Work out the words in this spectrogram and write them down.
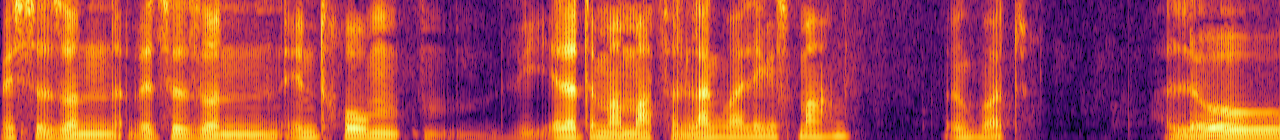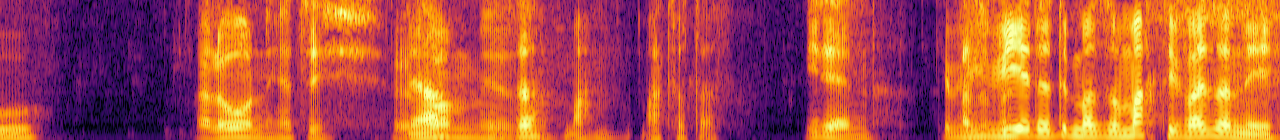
Willst du so ein, willst du so ein Intro, wie ihr das immer macht, so ein langweiliges machen? Irgendwas? Hallo? Hallo und herzlich willkommen. Ja, so. mach, mach doch das. Wie denn? Ja, wie, also, wie ihr das immer so macht, ich weiß ja nicht.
